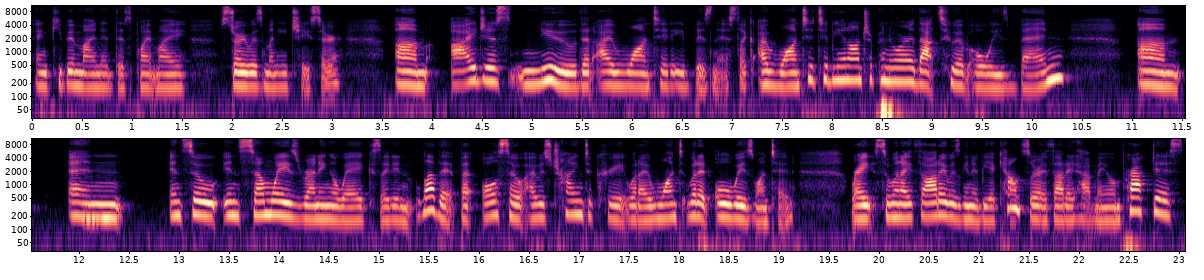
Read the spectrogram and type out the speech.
and keep in mind at this point, my story was Money Chaser. Um, I just knew that I wanted a business. Like I wanted to be an entrepreneur. That's who I've always been. Um, and and so in some ways running away because I didn't love it, but also I was trying to create what I want, what I'd always wanted, right? So when I thought I was going to be a counselor, I thought I'd have my own practice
